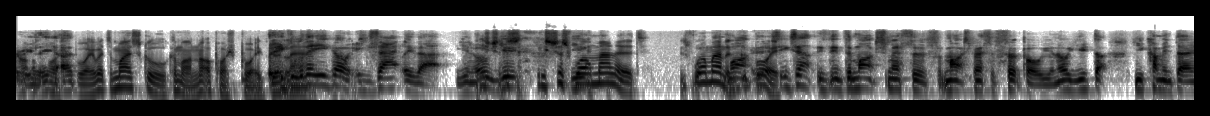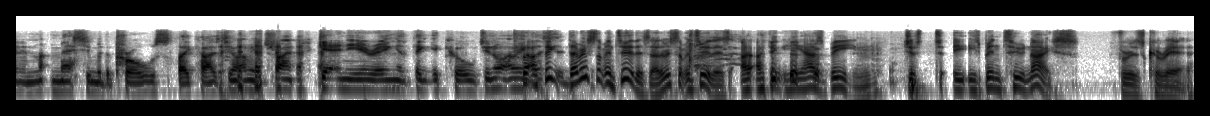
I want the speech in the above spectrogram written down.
Not really. posh Uh, boy. He went to my school. Come on, not a posh boy. Good well, there you go. Exactly that. You know, He's you- just, he's just you- well mannered. He's well mannered. Good boy. exactly the, Mark Smith of Mark Smith of football. You know, you you coming down and messing with the pros like us. Do you know what I mean? Try and get an earring and think you're cool. Do you know what I mean? But I Listen, think there is something to this. Though. There is something to this. I, I think he has been just he's been too nice for his career,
